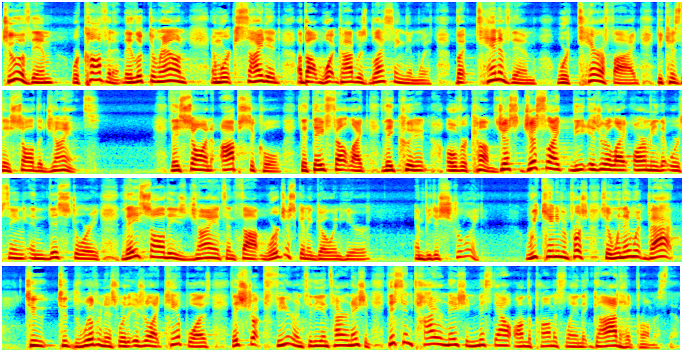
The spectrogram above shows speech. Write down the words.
two of them were confident. They looked around and were excited about what God was blessing them with. But 10 of them were terrified because they saw the giants. They saw an obstacle that they felt like they couldn't overcome. Just, just like the Israelite army that we're seeing in this story, they saw these giants and thought, we're just going to go in here and be destroyed We can't even approach. So when they went back to, to the wilderness where the Israelite camp was, they struck fear into the entire nation. This entire nation missed out on the promised land that God had promised them.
